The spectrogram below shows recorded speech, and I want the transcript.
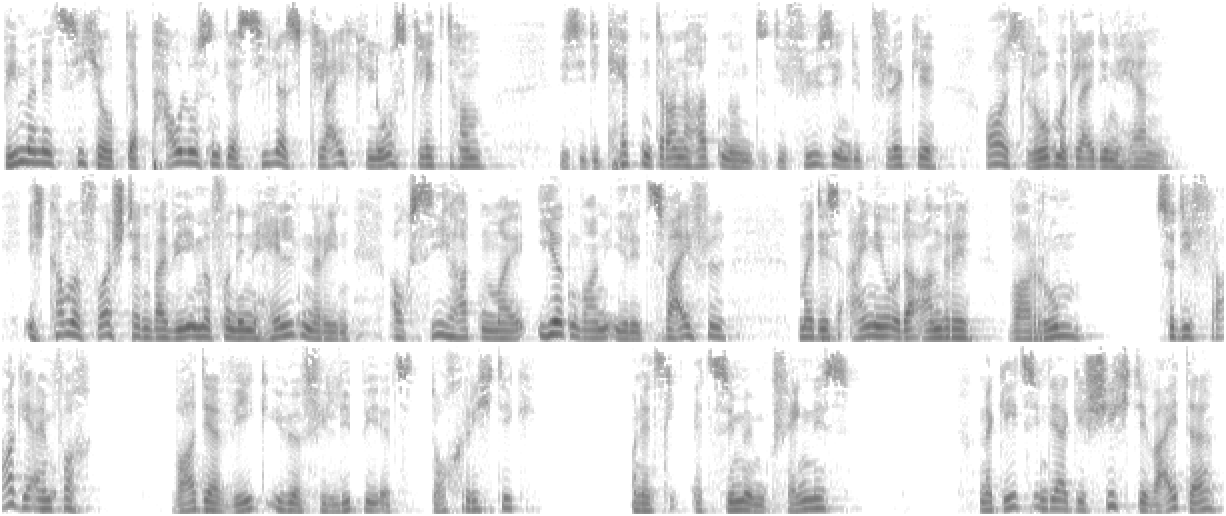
bin mir nicht sicher, ob der Paulus und der Silas gleich losgelegt haben, wie sie die Ketten dran hatten und die Füße in die Pflöcke. Oh, jetzt loben wir gleich den Herrn. Ich kann mir vorstellen, weil wir immer von den Helden reden, auch sie hatten mal irgendwann ihre Zweifel, mal das eine oder andere, warum. So die Frage einfach, war der Weg über Philippi jetzt doch richtig? Und jetzt, jetzt sind wir im Gefängnis. Und da geht's in der Geschichte weiter.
